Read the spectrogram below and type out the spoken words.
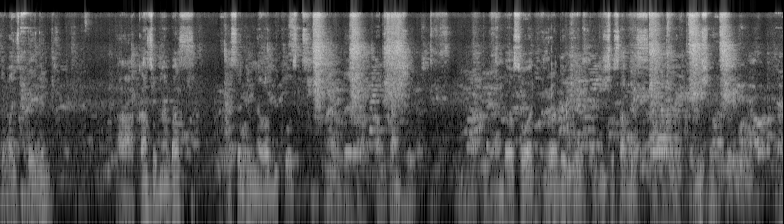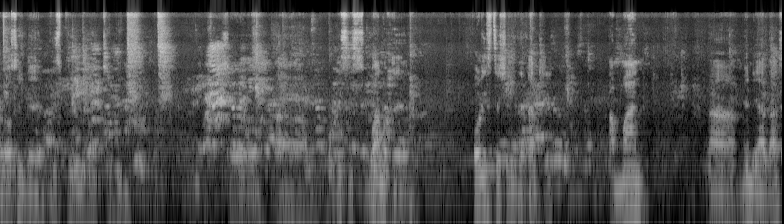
the vice president, uh, council members representing Nairobi Coast and uh, up country and also at the Judicial Service uh, Commission and also in the disciplinary tribunal. So uh, this is one of the polling stations in the country among uh, many others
